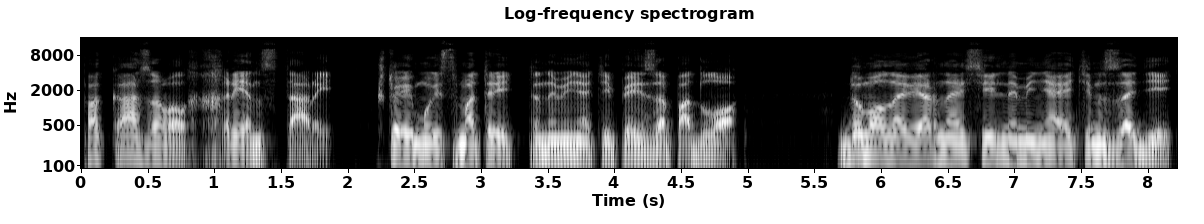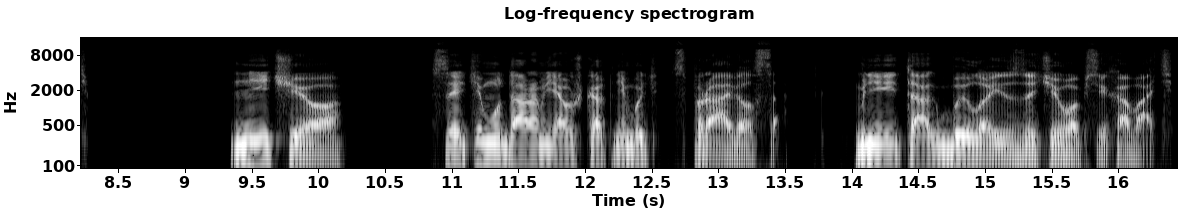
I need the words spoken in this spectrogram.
Показывал хрен старый, что ему и смотреть-то на меня теперь западло. Думал, наверное, сильно меня этим задеть. Ничего, с этим ударом я уж как-нибудь справился. Мне и так было из-за чего психовать.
